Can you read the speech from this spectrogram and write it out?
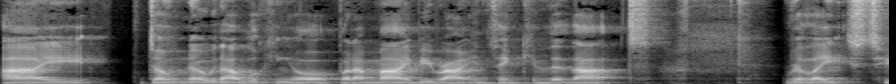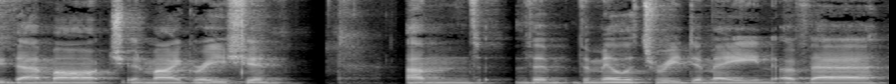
I don't know without looking it up, but I might be right in thinking that that relates to their march and migration and the the military domain of their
